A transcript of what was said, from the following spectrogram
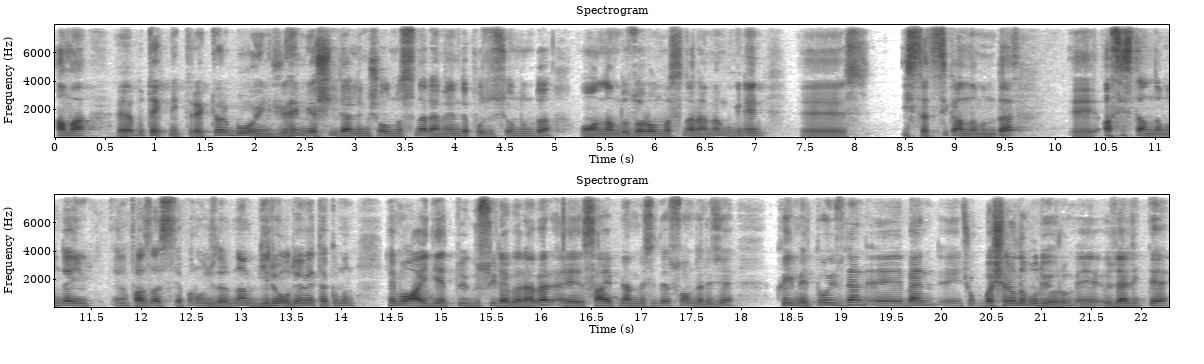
Ama e, bu teknik direktör bu oyuncuyu hem yaşı ilerlemiş olmasına rağmen hem de pozisyonunun da o anlamda zor olmasına rağmen bugün en e, istatistik anlamında e, asist anlamında en, en fazla asist yapan oyuncularından biri oluyor ve takımın hem o aidiyet duygusuyla beraber e, sahiplenmesi de son derece kıymetli. O yüzden e, ben e, çok başarılı buluyorum. E, özellikle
